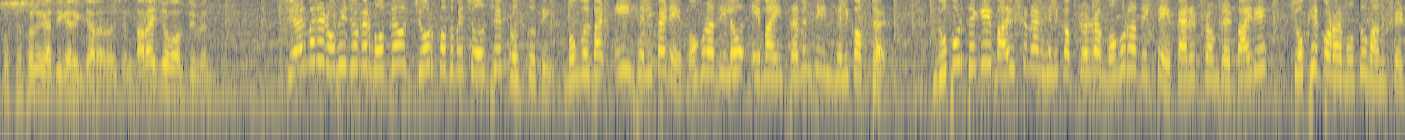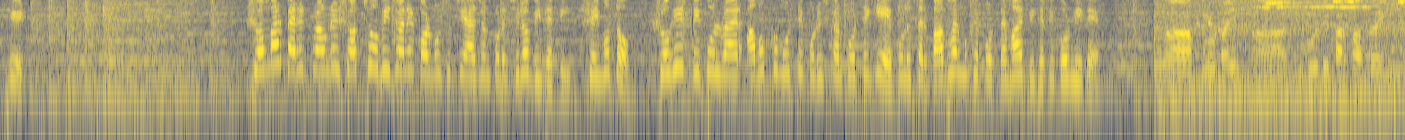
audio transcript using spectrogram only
প্রশাসনিক আধিকারিক যারা রয়েছেন, তারাই জবাব দেবেন। চেয়ারম্যানের অভিযোগের মধ্যেও জোর কদমে চলছে প্রস্তুতি। মঙ্গলবার এই হেলিপ্যাডে মহড়া দিল এমআই সেভেন্টিন হেলিকপ্টার। দুপুর থেকে বায়ুসেনার হেলিকপ্টাররা মহড়া দেখতে প্যারেড গ্রাউন্ডের বাইরে চোখে পড়ার মতো মানুষের ভিড়। সোমবার প্যারেড গ্রাউন্ডে স্বচ্ছ অভিযানের কর্মসূচি আয়োজন করেছিল বিজেপি। সেই মতো শহীদ বিপুল রায়ের আবক্ষ মূর্তি পরিষ্কার করতে গিয়ে পুলিশের বাধার মুখে পড়তে হয় বিজেপি কর্মীদের। পুরোটাই সিকিউরিটি পারপাস হয়ে গেছে।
